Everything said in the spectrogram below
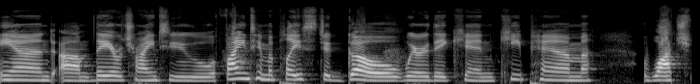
and um, they are trying to find him a place to go where they can keep him watch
